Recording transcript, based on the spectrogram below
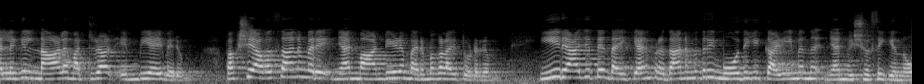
അല്ലെങ്കിൽ നാളെ മറ്റൊരാൾ എം പി ആയി വരും. പക്ഷേ അവസാനം വരെ ഞാൻ മാണ്ടിയുടെ മരുമകളായി തുടരും. ഈ രാജ്യത്തെ നയിക്കാൻ പ്രധാനമന്ത്രി മോദിക്ക് കഴിയുമെന്ന് ഞാൻ വിശ്വസിക്കുന്നു.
